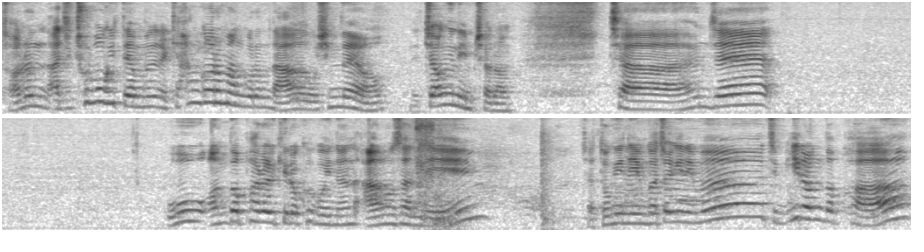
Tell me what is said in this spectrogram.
저는 아직 초보기 때문에 이렇게 한 걸음 한 걸음 나아가고 싶네요. 네, 정희님처럼. 자, 현재 5 언더파를 기록하고 있는 안호사님. 자, 동희님과 정희님은 지금 1 언더파.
